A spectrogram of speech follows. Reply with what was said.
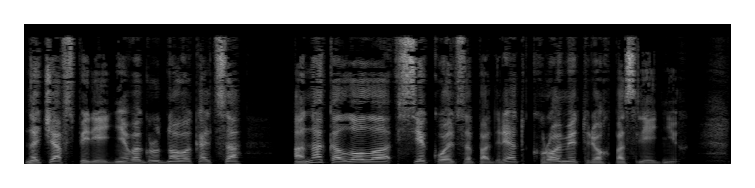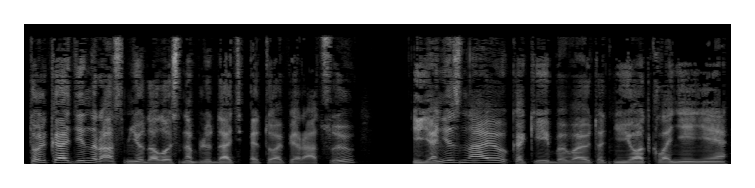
Начав с переднего грудного кольца, она колола все кольца подряд, кроме трех последних. Только один раз мне удалось наблюдать эту операцию, и я не знаю, какие бывают от нее отклонения.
